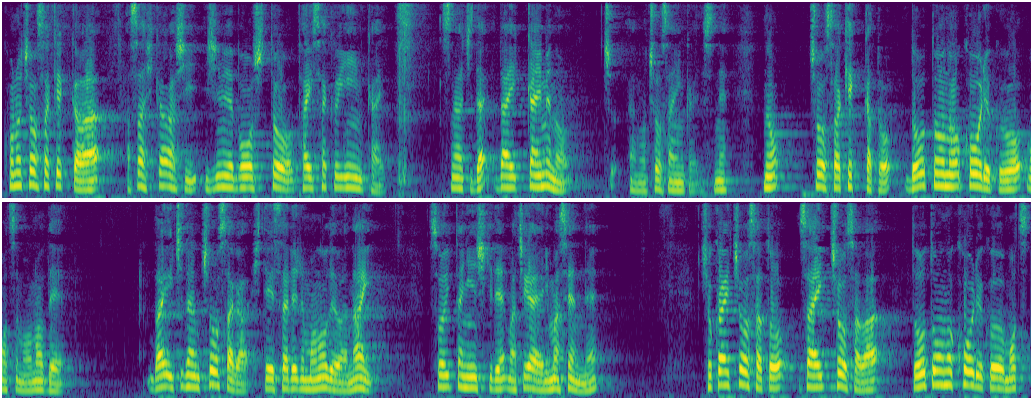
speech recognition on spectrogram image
この調査結果は旭川市いじめ防止等対策委員会、すなわち第1回目のあの調査委員会ですね、の調査結果と同等の効力を持つもので、第一弾調査が否定されるものではない、そういった認識で間違いありませんね。初回調査と再調査は同等の効力を持つ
